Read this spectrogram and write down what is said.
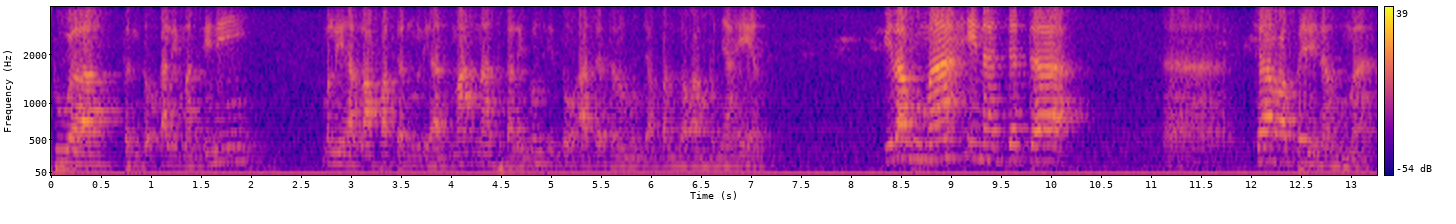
dua bentuk kalimat ini melihat lafaz dan melihat makna sekaligus itu ada dalam ucapan seorang penyair. Kilahuma hina jada uh, cara bainahuma.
